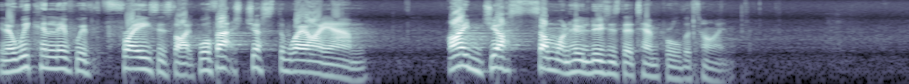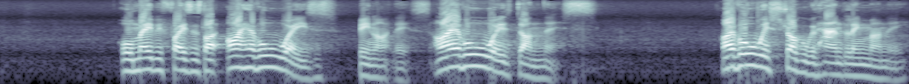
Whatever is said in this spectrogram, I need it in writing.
You know, we can live with phrases like, well, that's just the way I am. I'm just someone who loses their temper all the time. Or maybe phrases like, I have always been like this. I have always done this. I've always struggled with handling money.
